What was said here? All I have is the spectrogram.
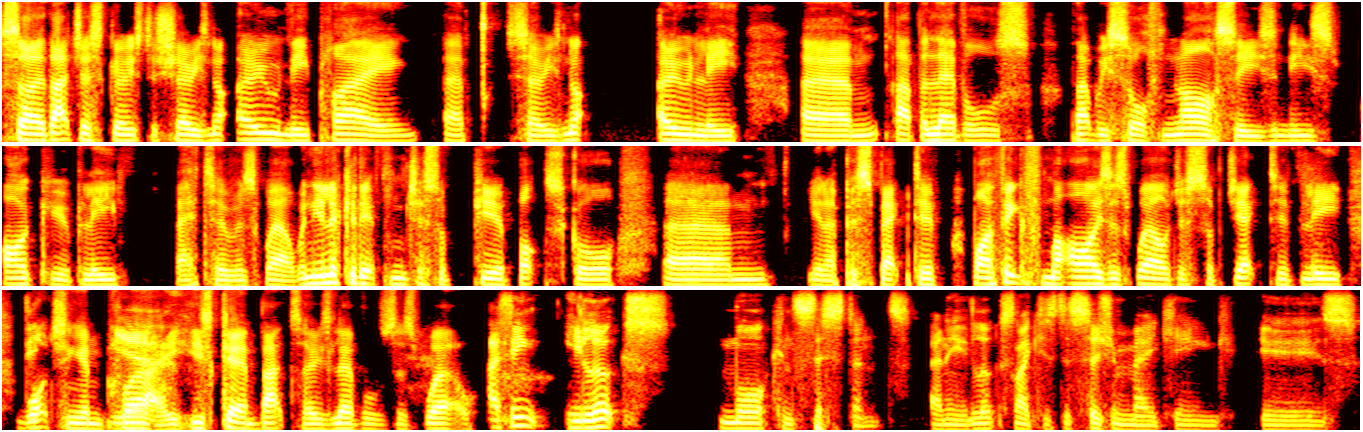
So that just goes to show he's not only playing uh, so he's not only um, at the levels that we saw from last season, he's arguably better as well. When you look at it from just a pure box score, um, you know, perspective, but I think from my eyes as well, just subjectively watching him play, yeah. he's getting back to those levels as well. I think he looks more consistent, and he looks like his decision making is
